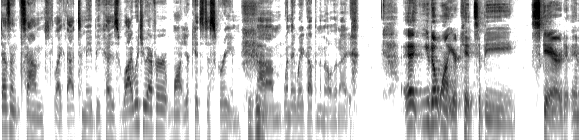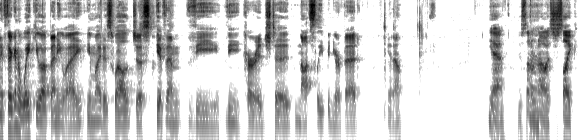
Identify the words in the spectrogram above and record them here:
doesn't sound like that to me because why would you ever want your kids to scream um, when they wake up in the middle of the night? Uh, you don't want your kid to be scared and if they're going to wake you up anyway you might as well just give them the the courage to not sleep in your bed you know Yeah, just let them know. It's just like,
